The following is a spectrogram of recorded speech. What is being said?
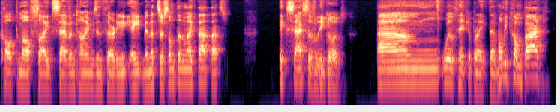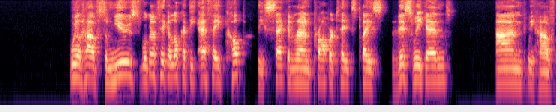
Caught them offside seven times in 38 minutes or something like that. That's excessively good. Um, we'll take a break then. When we come back, we'll have some news. We're going to take a look at the FA Cup. The second round proper takes place this weekend. And we have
